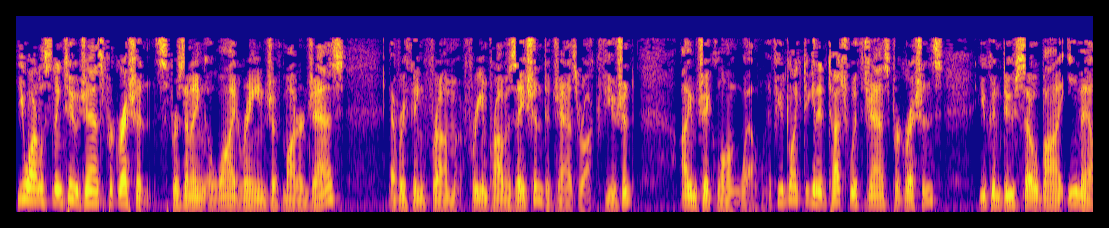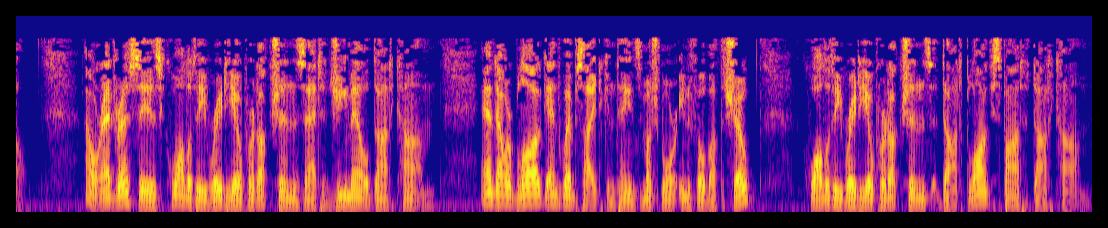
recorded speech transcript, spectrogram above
You are listening to Jazz Progressions, presenting a wide range of modern jazz, everything from free improvisation to jazz rock fusion. I'm Jake Longwell. If you'd like to get in touch with Jazz Progressions, you can do so by email. Our address is qualityradioproductions at gmail.com. And our blog and website contains much more info about the show, qualityradioproductions.blogspot.com.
